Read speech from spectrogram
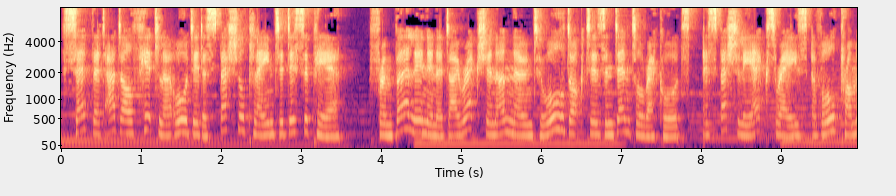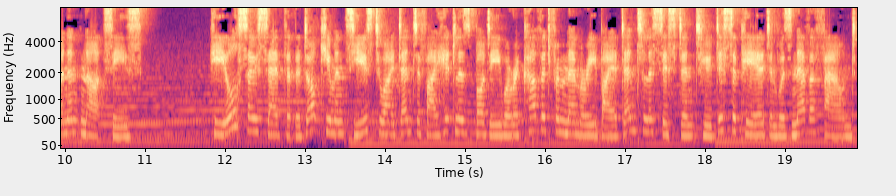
said that Adolf Hitler ordered a special plane to disappear from Berlin in a direction unknown to all doctors and dental records, especially x rays, of all prominent Nazis. He also said that the documents used to identify Hitler's body were recovered from memory by a dental assistant who disappeared and was never found.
